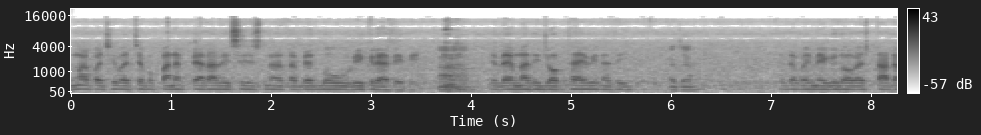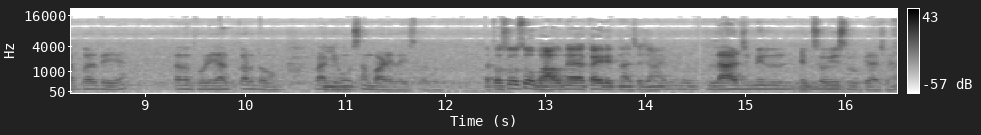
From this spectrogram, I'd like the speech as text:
એમાં પછી વચ્ચે પપ્પાને પેરાલિસિસ ને તબિયત બહુ વીક રહેતી હતી. એટલે એમનાથી જોબ થાય એવી નથી. અચ્છા. એટલે ભાઈ મેં કીધું હવે સ્ટાર્ટઅપ કરી દઈએ. તમે થોડી હેલ્પ કરી દો. બાકી હું સંભાળી લઈશ બધું. તો શું શું ભાવ ને કઈ રીતના છે જાણી લાર્જ મિલ એકસો વીસ રૂપિયા છે.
